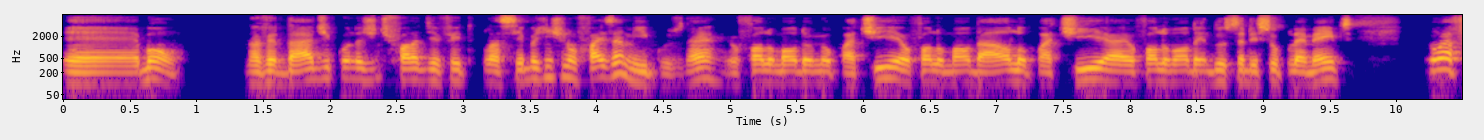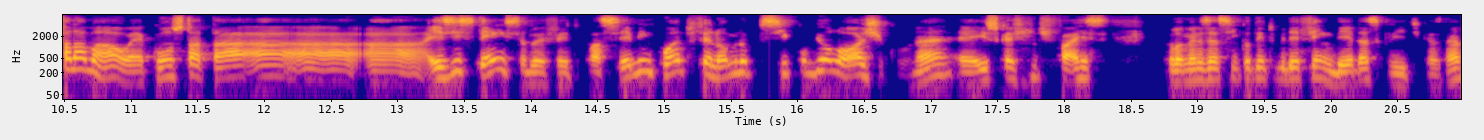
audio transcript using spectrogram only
É, bom, na verdade, quando a gente fala de efeito placebo, a gente não faz amigos, né? Eu falo mal da homeopatia, eu falo mal da alopatia, eu falo mal da indústria de suplementos não é falar mal, é constatar a, a, a, existência do efeito placebo enquanto fenômeno psicobiológico, né? É isso que a gente faz, pelo menos é assim que eu tento me defender das críticas, né?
